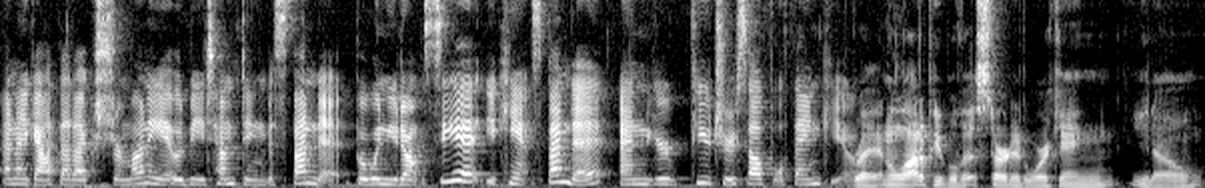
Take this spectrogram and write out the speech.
and I got that extra money, it would be tempting to spend it. But when you don't see it, you can't spend it and your future self will thank you. Right. And a lot of people that started working, you know,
